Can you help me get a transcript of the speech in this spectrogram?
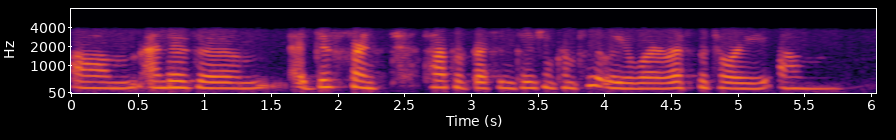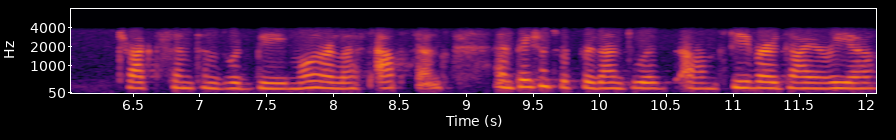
Um, and there's a, a, different type of presentation completely where respiratory um, tract symptoms would be more or less absent. And patients would present with um, fever, diarrhea,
